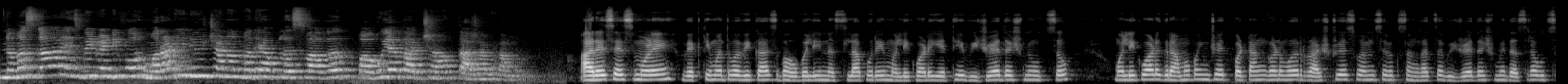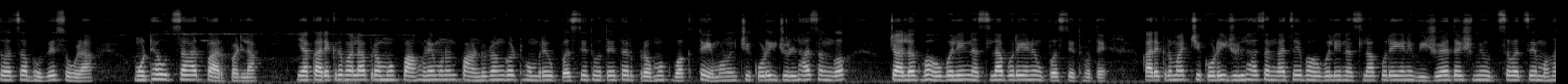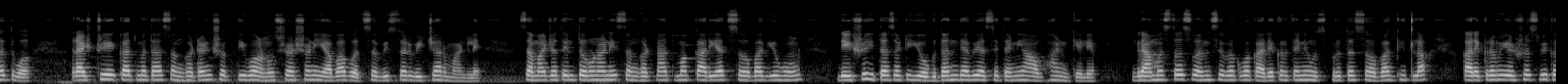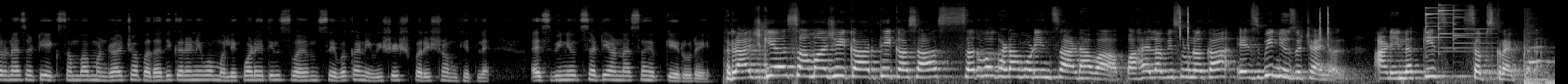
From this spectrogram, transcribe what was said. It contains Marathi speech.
नमस्कार S B twenty four Marathi news चॅनलमध्ये आपलं स्वागत. पाहूयात आजच्या ताज्या घडामोडी. आर एस एसमुळे व्यक्तिमत्व विकास बाहुबली नसलापुरे मलिकवाड येथे विजयादशमी उत्सव. मलिकवाड ग्रामपंचायत पटांगणवर राष्ट्रीय स्वयंसेवक संघाचा विजयादशमी दसरा उत्सवाचा भव्य सोहळा मोठ्या उत्साहात पार पडला. या कार्यक्रमाला प्रमुख पाहुणे म्हणून पांडुरंग ठोंबरे उपस्थित होते तर प्रमुख वक्ते म्हणून चिकोडी जिल्हा संघ चालक बाहुबली नसलापुरे यांनी उपस्थित होते. कार्यक्रमात चिकोडी जिल्हा संघाचे बाहुबली नसलापुरे यांनी विजयादशमी उत्सवाचे महत्त्व राष्ट्रीय एकात्मता संघटन शक्ती व अनुशासन याबाबत सविस्तर विचार मांडले. समाजातील तरुणांनी संघटनात्मक कार्यात सहभागी होऊन देशहितासाठी योगदान द्यावे असे त्यांनी आवाहन केले. ग्रामस्थ स्वयंसेवक व कार्यकर्त्यांनी उत्स्फूर्त सहभाग घेतला. कार्यक्रम यशस्वी करण्यासाठी एकसंबा मंडळाच्या पदाधिकाऱ्यांनी व मलिकवाड येथील स्वयंसेवकांनी विशेष परिश्रम घेतले. एस बी न्यूजसाठी अण्णासाहेब केरुरे. राजकीय सामाजिक आर्थिक असा सर्व घडामोडींचा आढावा पाहायला विसरू नका. एस बी न्यूज चॅनल आणि नक्कीच सबस्क्राईब करा.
